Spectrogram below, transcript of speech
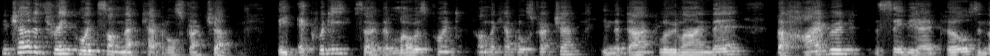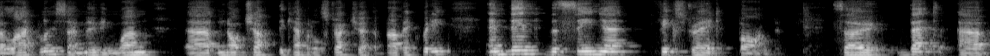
We've charted three points on that capital structure. The equity, so the lowest point on the capital structure in the dark blue line there. The hybrid, the CBA Pearls in the light blue, so moving one uh, notch up the capital structure above equity. And then the senior fixed rate bond. So that uh,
